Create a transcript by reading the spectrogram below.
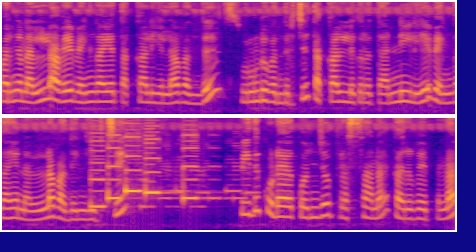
பாருங்கள் நல்லாவே வெங்காயம் தக்காளி எல்லாம் வந்து சுருண்டு வந்துருச்சு. தக்காளியில் இருக்கிற தண்ணியிலேயே வெங்காயம் நல்லா வதங்கிடுச்சு. இது கூட கொஞ்சம் ஃப்ரெஷ்ஷான கருவேப்பிலை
